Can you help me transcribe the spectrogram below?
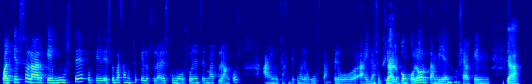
cualquier solar que guste, porque esto pasa mucho que los solares como suelen ser más blancos, hay mucha gente que no le gusta, pero hay las opciones con color también. O sea que ya.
